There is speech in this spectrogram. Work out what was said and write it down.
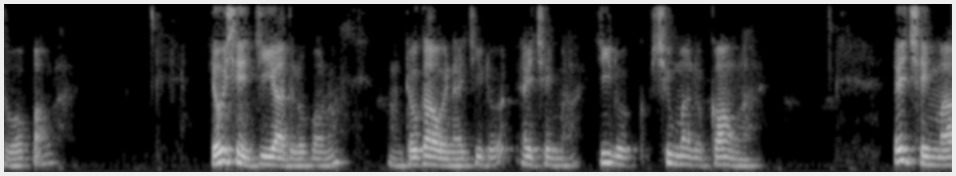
သဘောပေါက်လာရုပ်ရှင်ကြည့်ရတယ်လို့ပေါ့နော်ဒုက္ခဝေဒနာကြည့်လို့အဲ့ချိန်မှာကြည့်လို့ရှုမှတ်လို့ကောင်းလာတယ်အဲ့ချိန်မှာ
